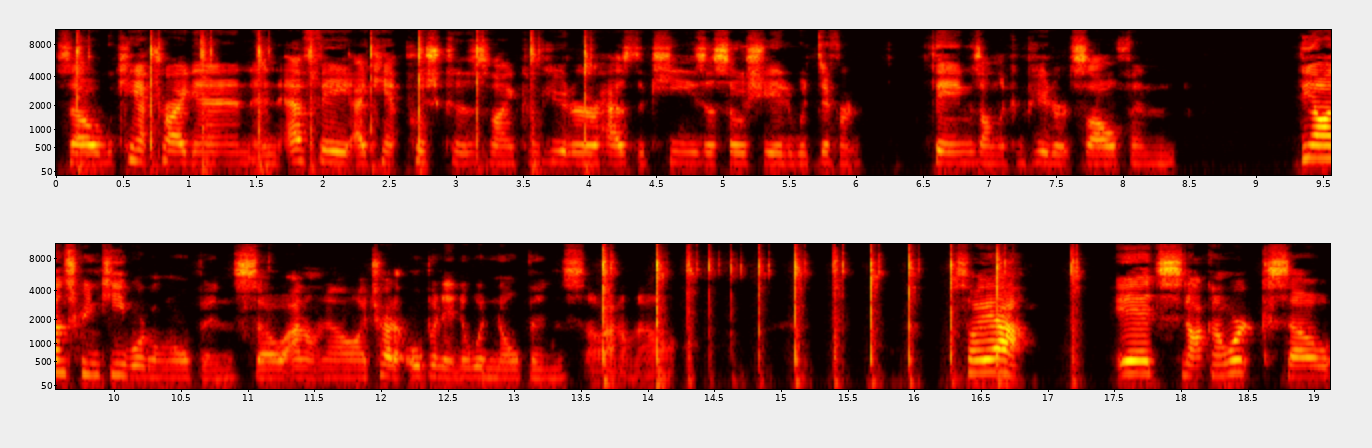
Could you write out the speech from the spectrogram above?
So we can't try again. And F8 I can't push because my computer has the keys associated with different things on the computer itself, and the on-screen keyboard won't open. So I don't know. I tried to open it and it wouldn't open. So I don't know. So yeah it's not going to work. So,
